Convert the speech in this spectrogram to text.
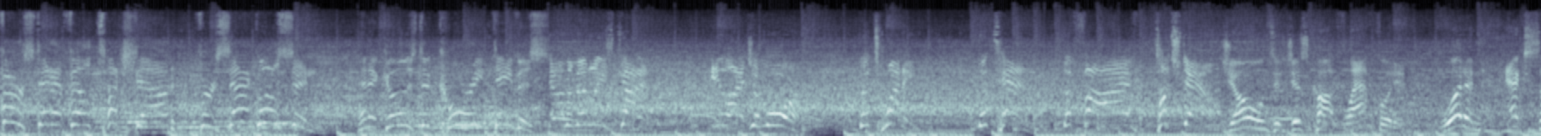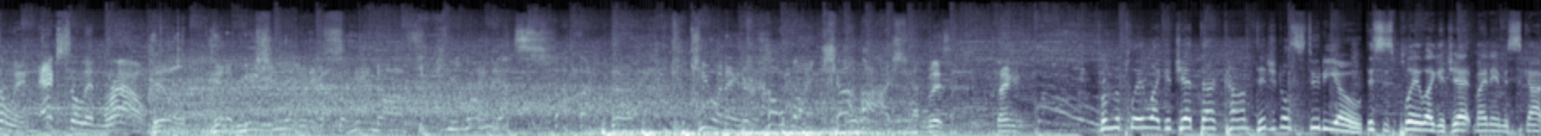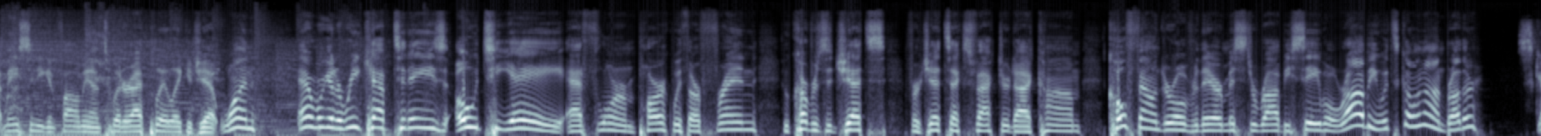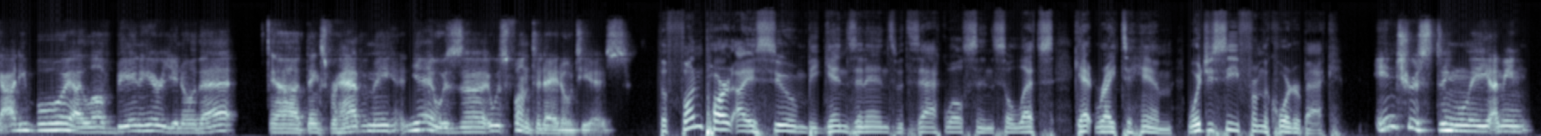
First NFL touchdown for Zach Wilson. And it goes to Corey Davis. Down the middle, he's got it. Elijah Moore, the 20, the 10, the 5, touchdown. Jones is just caught flat-footed. What an excellent, excellent route. Hill hit immediately when he got the handoff. and it's the Q-inator. Oh my gosh. Listen, thank you. From the PlayLikeAJet.com digital studio, this is Play Like a Jet. My name is Scott Mason. You can follow me on Twitter at PlayLikeAJet1. And we're going to recap today's OTA at Florham Park with our friend who covers the Jets for JetsXFactor.com, co founder over there, Mr. Robbie Sabo. Robbie, what's going on, brother? Scotty boy, I love being here. You know that. Uh, thanks for having me. And yeah, it was uh, it was fun today at OTAs. The fun part, I assume, begins and ends with Zach Wilson. So let's get right to him. What'd you see from the quarterback? Interestingly, I mean,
